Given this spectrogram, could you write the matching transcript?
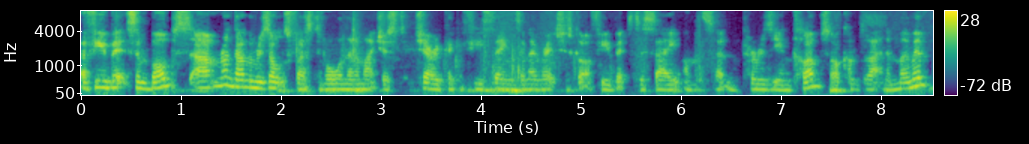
a few bits and bobs. Um, run down the results first of all, and then I might just cherry pick a few things. I know Rich has got a few bits to say on certain Parisian clubs, so I'll come to that in a moment.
